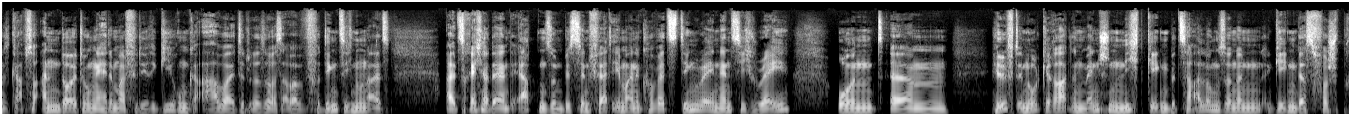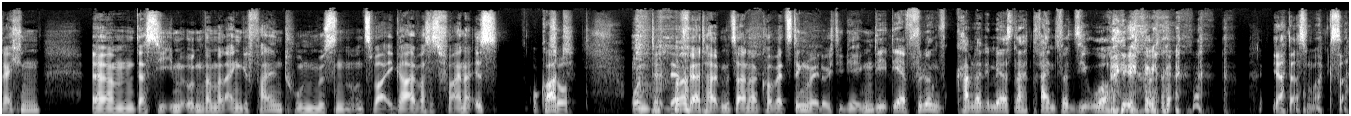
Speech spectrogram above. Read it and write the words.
es gab so Andeutungen, er hätte mal für die Regierung gearbeitet oder sowas, aber verdingt sich nun als, als Rächer der Enterbten so ein bisschen, fährt eben eine Corvette Stingray, nennt sich Ray und ähm, hilft in Not geratenen Menschen nicht gegen Bezahlung, sondern gegen das Versprechen, ähm, dass sie ihm irgendwann mal einen Gefallen tun müssen. Und zwar egal, was es für einer ist. Oh Gott. So. Und der- fährt halt mit seiner Corvette Stingray durch die Gegend. Die, die Erfüllung kam dann immer erst nach 23 Uhr. ja, das mag sein.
